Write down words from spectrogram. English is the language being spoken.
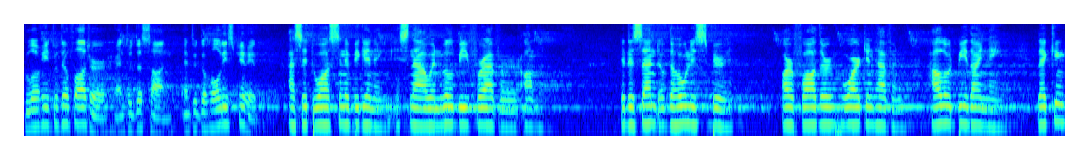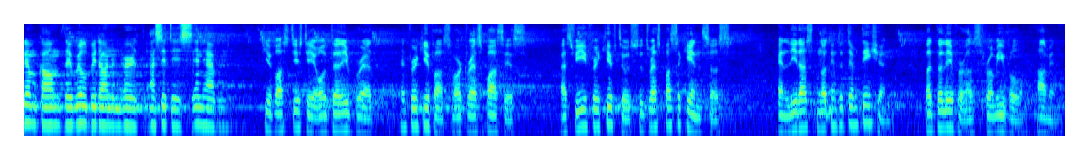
Glory to the Father, and to the Son, and to the Holy Spirit, as it was in the beginning, is now, and will be forever. Amen. The descent of the Holy Spirit. Our Father, who art in heaven, hallowed be thy name. Thy kingdom come, thy will be done on earth as it is in heaven. Give us this day our daily bread, and forgive us our trespasses, as we forgive those who trespass against us. And lead us not into temptation, but deliver us from evil. Amen.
